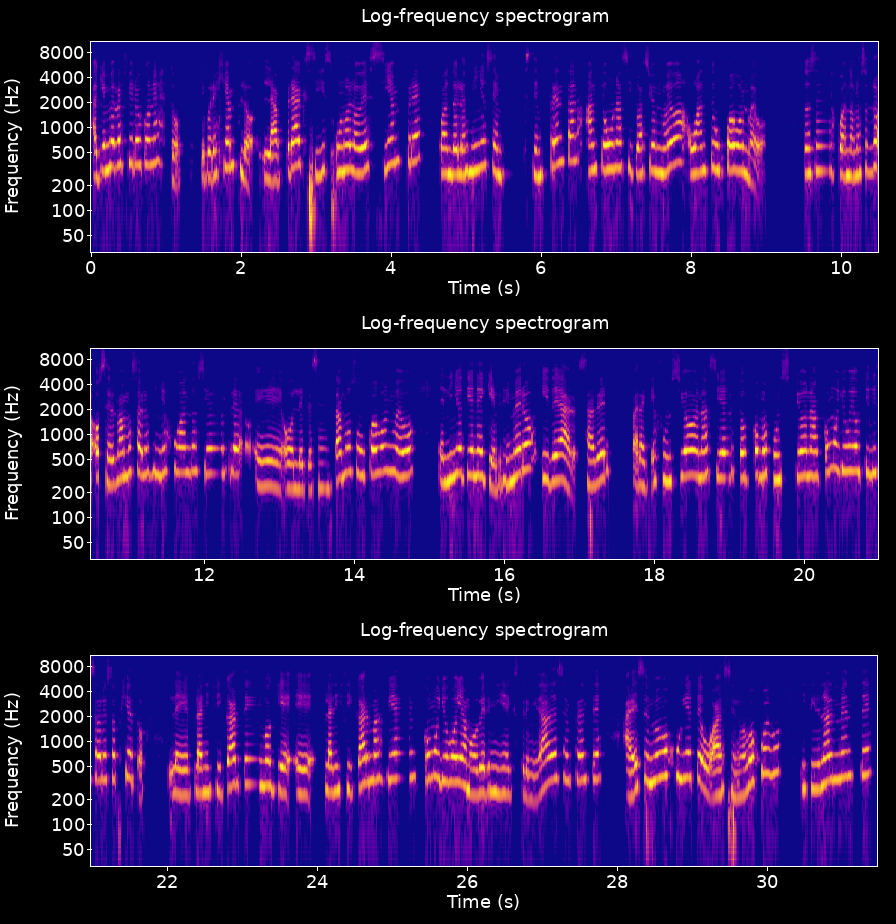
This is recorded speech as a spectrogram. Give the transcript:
¿A qué me refiero con esto? Que, por ejemplo, la praxis uno lo ve siempre cuando los niños se, se enfrentan ante una situación nueva o ante un juego nuevo. Entonces, cuando nosotros observamos a los niños jugando siempre eh, o le presentamos un juego nuevo, el niño tiene que primero idear, saber para qué funciona, ¿cierto? Cómo funciona, cómo yo voy a utilizar ese objeto. Le planificar, tengo que eh, planificar más bien cómo yo voy a mover mis extremidades en frente a ese nuevo juguete o a ese nuevo juego. Y finalmente,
